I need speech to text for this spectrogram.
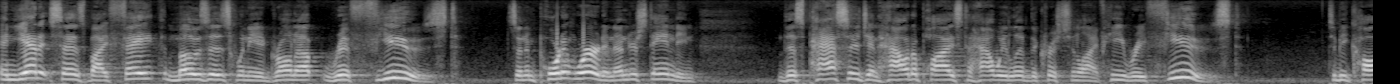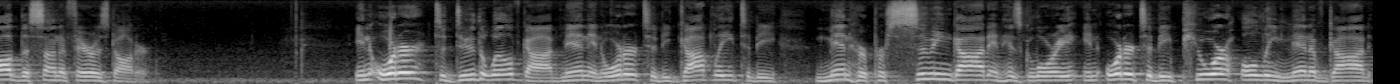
And yet it says, by faith, Moses, when he had grown up, refused. It's an important word in understanding this passage and how it applies to how we live the Christian life. He refused to be called the son of Pharaoh's daughter. In order to do the will of God, men, in order to be godly, to be men who are pursuing God and His glory, in order to be pure, holy men of God,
